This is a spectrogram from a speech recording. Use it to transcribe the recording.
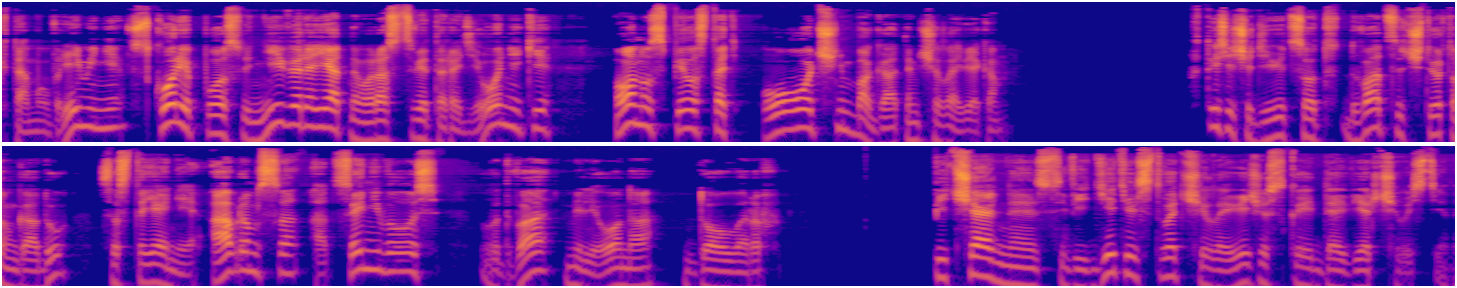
к тому времени, вскоре после невероятного расцвета радионики, он успел стать очень богатым человеком. В 1924 году состояние Абрамса оценивалось в 2 миллиона долларов. Печальное свидетельство человеческой доверчивости.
